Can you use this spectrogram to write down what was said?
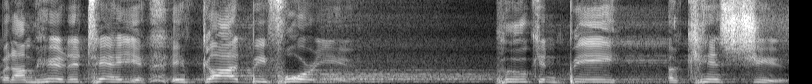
But I'm here to tell you if God be for you, who can be against you.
